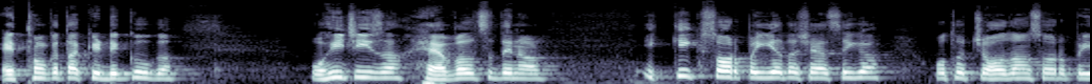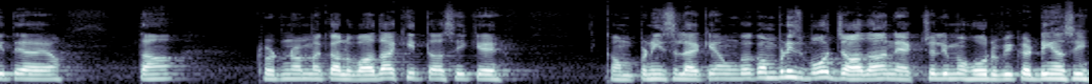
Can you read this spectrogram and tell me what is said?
ਇੱਥੋਂ ਕਿ ਤੱਕ ਹੀ ਡਿੱਗੂਗਾ। ਉਹੀ ਚੀਜ਼ ਆ, ਹੈਵਲਸ ਦੇ ਨਾਲ। 2100 ਰੁਪਈਆ ਦਾ ਸ਼ਾਇਦ ਸੀਗਾ, ਉਥੋਂ 1400 ਰੁਪਏ ਤੇ ਆਇਆ। ਤਾਂ ਤੁਹਾਡੇ ਨਾਲ ਮੈਂ ਕੱਲ ਵਾਅਦਾ ਕੀਤਾ ਸੀ ਕਿ ਕੰਪਨੀਆਂ ਲੈ ਕੇ ਆਉਂਗਾ। ਕੰਪਨੀਆਂ ਬਹੁਤ ਜ਼ਿਆਦਾ ਨੇ ਐਕਚੁਅਲੀ ਮੈਂ ਹੋਰ ਵੀ ਕੱਢੀਆਂ ਸੀ।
